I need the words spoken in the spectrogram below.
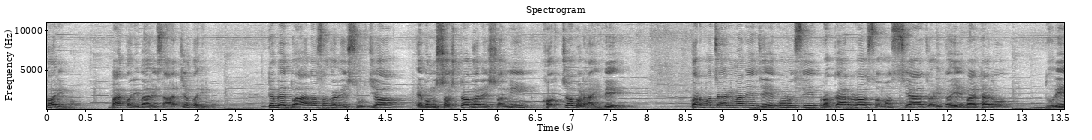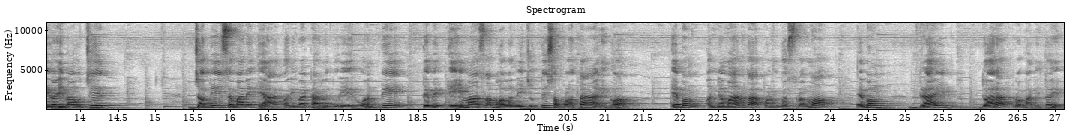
କରିବ ବା କରିବାରେ ସାହାଯ୍ୟ କରିବ। ତେବେ ଦ୍ୱାଦଶ ଘରେ ସୂର୍ଯ୍ୟ ଏବଂ ଷଷ୍ଠ ଘରେ ଶନି ଖର୍ଚ୍ଚ ବଢ଼ାଇବେ। କର୍ମଚାରୀମାନେ ଯେକୌଣସି ପ୍ରକାରର ସମସ୍ୟା ଜଡ଼ିତ ହେବା ଠାରୁ ଦୂରେଇ ରହିବା ଉଚିତ। ଯଦି ସେମାନେ ଏହା କରିବା ଠାରୁ ଦୂରେଇ ରୁହନ୍ତି ତେବେ ଏହି ମାସ ଭଲ ନିଯୁକ୍ତି ସଫଳତା ଆଣିବ ଏବଂ ଅନ୍ୟମାନଙ୍କ ଆପଣଙ୍କ ଶ୍ରମ ଏବଂ ଡ୍ରାଇଭ୍ ଦ୍ୱାରା ପ୍ରଭାବିତ ହେବ।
